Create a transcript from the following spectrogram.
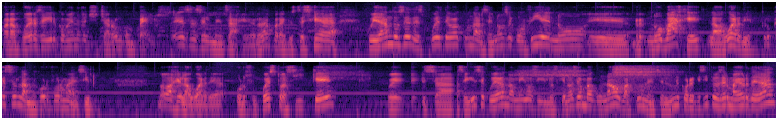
Para poder seguir comiendo chicharrón con pelos. Ese es el mensaje, ¿verdad? Para que usted siga cuidándose después de vacunarse, no se confíe, no, eh, no baje la guardia. Creo que esa es la mejor forma de decirlo. No baje la guardia, por supuesto, así que pues a seguirse cuidando amigos y los que no se han vacunado, vacúnense. El único requisito es ser mayor de edad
